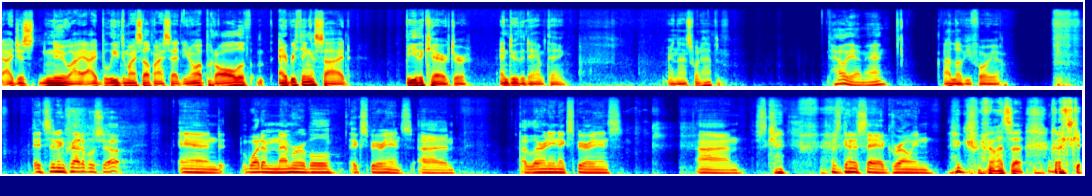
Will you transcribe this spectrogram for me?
I just knew I, I believed in myself and I said, you know what, put all of everything aside be the character, and do the damn thing. And that's what happened. Hell yeah, man. I love Euphoria. it's an incredible show. And what a memorable experience, uh, a learning experience. Um, I was gonna say a growing. let's uh, let's get,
